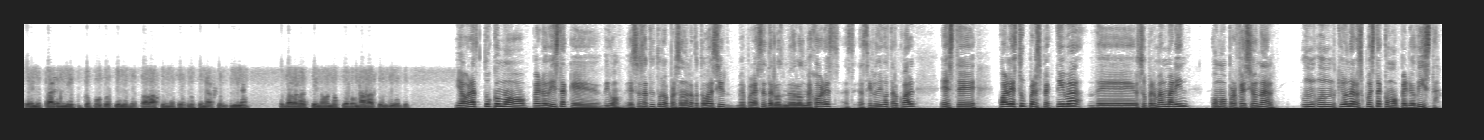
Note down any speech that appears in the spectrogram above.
él estar en México por cuestiones de trabajo y nosotros en Argentina, pues la verdad es que no, no quedó nada pendiente. Y ahora tú como periodista que, digo, eso es a título personal lo que te voy a decir, me parece de los, de los mejores, así, lo digo tal cual, este, ¿cuál es tu perspectiva del Superman Marín como profesional? Un, un, quiero una respuesta como periodista.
